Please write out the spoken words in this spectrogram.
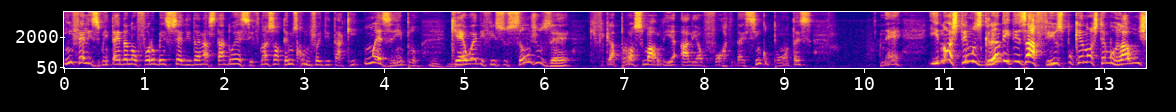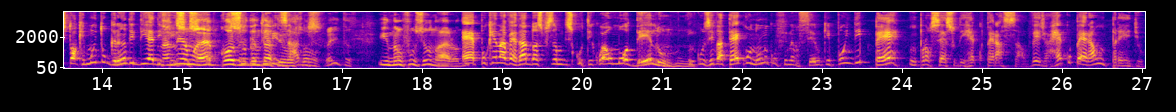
infelizmente, ainda não foram bem sucedidas na cidade do Recife. Nós só temos, como foi dito aqui, um exemplo, que é o edifício São José, que fica próximo ali, ali ao Forte das Cinco Pontas, né? E nós temos grandes desafios, porque nós temos lá um estoque muito grande de Na edifícios mesma época, subutilizados. foram feitas e não funcionaram. né? É porque, na verdade, nós precisamos discutir qual é o modelo, inclusive até econômico-financeiro, que põe de pé um processo de recuperação. Veja, recuperar um prédio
